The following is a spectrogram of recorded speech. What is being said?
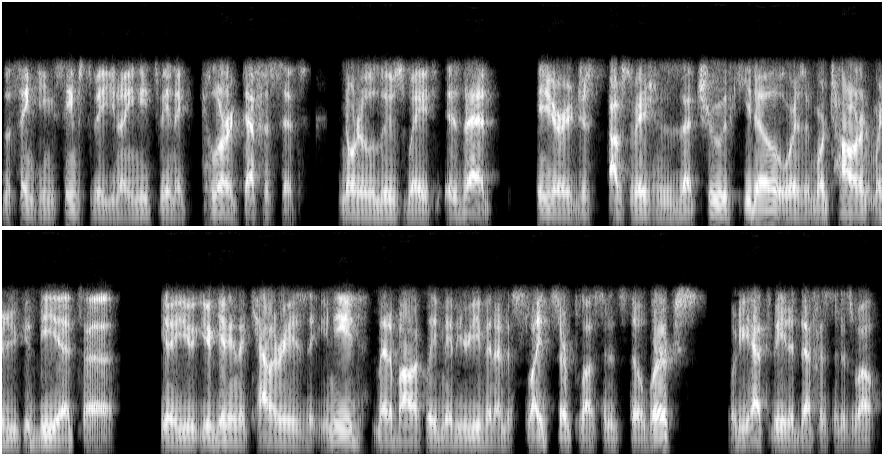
the thinking seems to be, you know, you need to be in a caloric deficit in order to lose weight. Is that, in your just observations, is that true with keto, or is it more tolerant where you could be at, uh, you know, you, you're getting the calories that you need metabolically, maybe you're even at a slight surplus and it still works, or do you have to be at a deficit as well?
